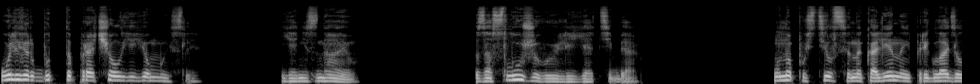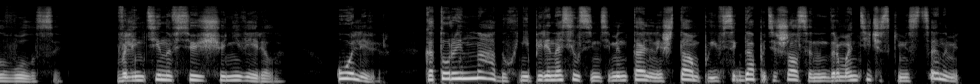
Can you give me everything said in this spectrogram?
Оливер будто прочел ее мысли. «Я не знаю, заслуживаю ли я тебя». Он опустился на колено и пригладил волосы. Валентина все еще не верила. Оливер, который на дух не переносил сентиментальные штампы и всегда потешался над романтическими сценами,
